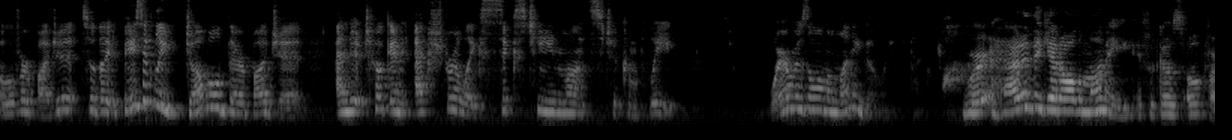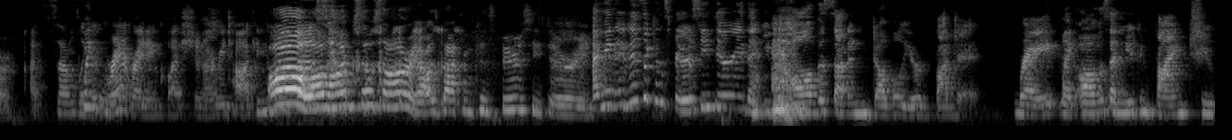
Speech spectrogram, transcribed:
over budget, so they basically doubled their budget and it took an extra like 16 months to complete. Where was all the money going? Where? How did they get all the money if it goes over? That sounds like a grant writing question. Are we talking about Oh, this? I'm, I'm so sorry. I was back from conspiracy theory. I mean, it is a conspiracy theory that you can all of a sudden double your budget, right? Like, all of a sudden you can find $2.8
